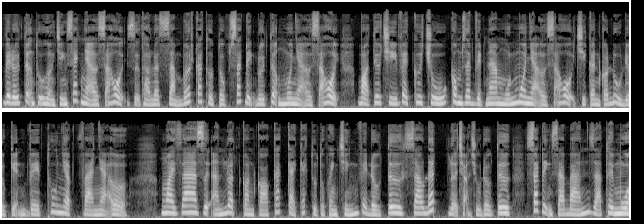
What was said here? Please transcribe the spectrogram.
Về đối tượng thụ hưởng chính sách nhà ở xã hội, dự thảo luật giảm bớt các thủ tục xác định đối tượng mua nhà ở xã hội, bỏ tiêu chí về cư trú, công dân Việt Nam muốn mua nhà ở xã hội chỉ cần có đủ điều kiện về thu nhập và nhà ở. Ngoài ra, dự án luật còn có các cải cách thủ tục hành chính về đầu tư, giao đất, lựa chọn chủ đầu tư, xác định giá bán, giá thuê mua.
